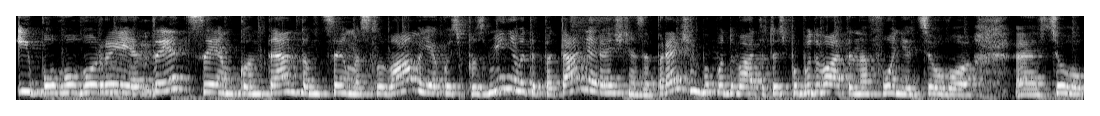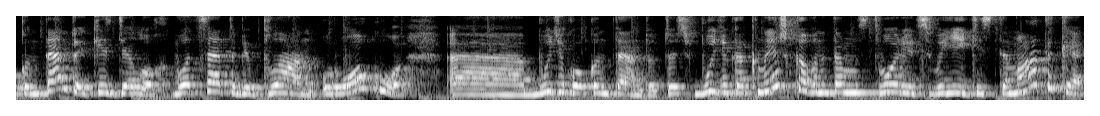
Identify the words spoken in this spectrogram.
і поговорити цим контентом, цими словами, якось позмінювати питання, речення, заперечень побудувати, тобто побудувати на фоні цього, е, цього контенту якийсь діалог. Оце тобі план уроку е, будь-якого контенту. Тобто будь-яка книжка, вони там створюють свої якісь тематики,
